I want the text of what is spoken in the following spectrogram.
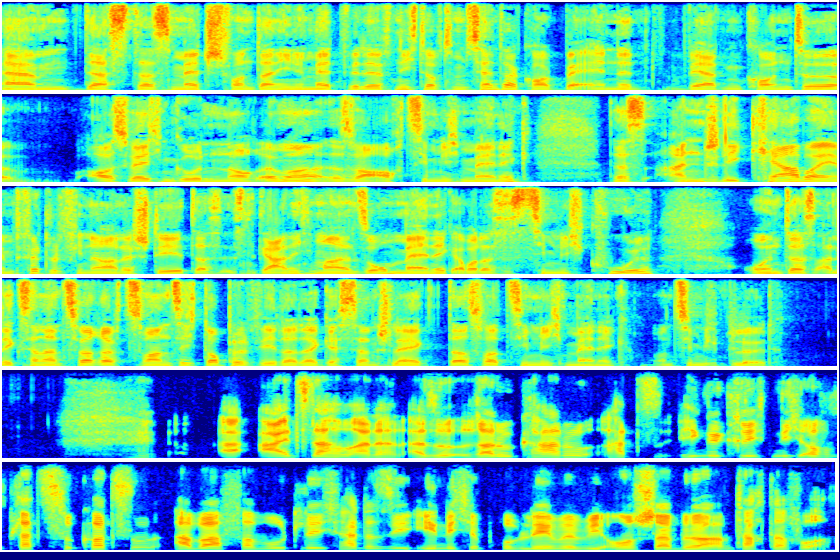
Ähm, dass das Match von Daniel Medvedev nicht auf dem Center Court beendet werden konnte, aus welchen Gründen auch immer, das war auch ziemlich manic. Dass Angelique Kerber im Viertelfinale steht, das ist gar nicht mal so manic, aber das ist ziemlich cool. Und dass Alexander Zverev 20 Doppelfehler da gestern schlägt, das war ziemlich manic und ziemlich blöd. Eins nach dem anderen. Also Raducanu hat es hingekriegt, nicht auf den Platz zu kotzen, aber vermutlich hatte sie ähnliche Probleme wie Ange Jabeur am Tag davor.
